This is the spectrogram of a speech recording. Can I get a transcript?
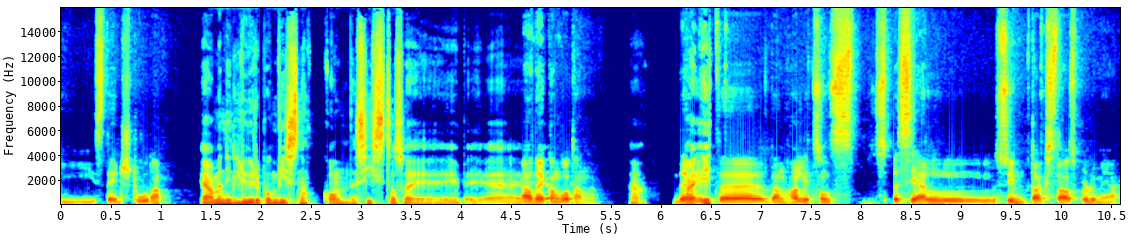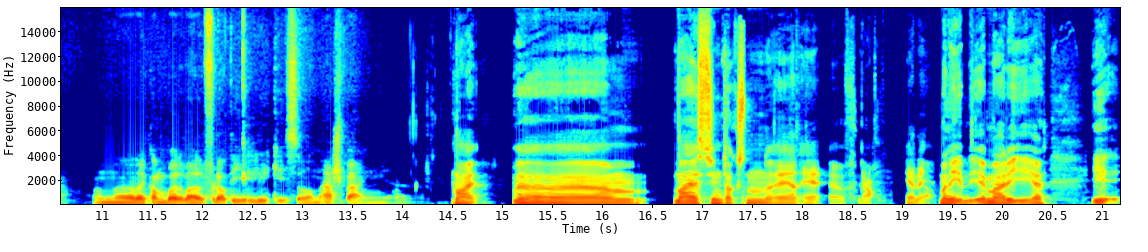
i stage 2, da. Ja, men jeg lurer på om vi snakka om det sist, altså. Ja, det kan godt hende. Ja. Litt, eh, den har litt sånn spesiell syntaks, da, spør du meg. Men eh, det kan bare være fordi at de liker ikke den hashbang. Nei. Uh, nei, syntaksen er, er, Ja, enig. Ja. Men jeg, jeg, jeg, jeg,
